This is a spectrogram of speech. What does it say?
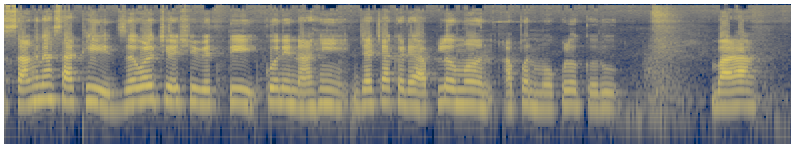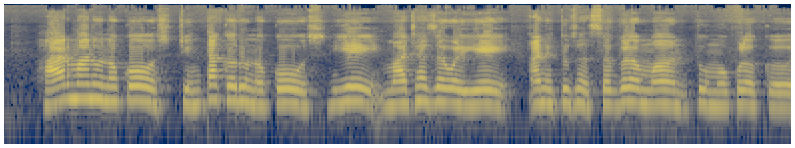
सांगण्यासाठी जवळची अशी व्यक्ती कोणी नाही ज्याच्याकडे आपलं मन आपण मोकळं करू. बाळा हार मानू नकोस चिंता करू नकोस. ये माझ्याजवळ ये आणि तुझं सगळं मन तू मोकळं कर.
